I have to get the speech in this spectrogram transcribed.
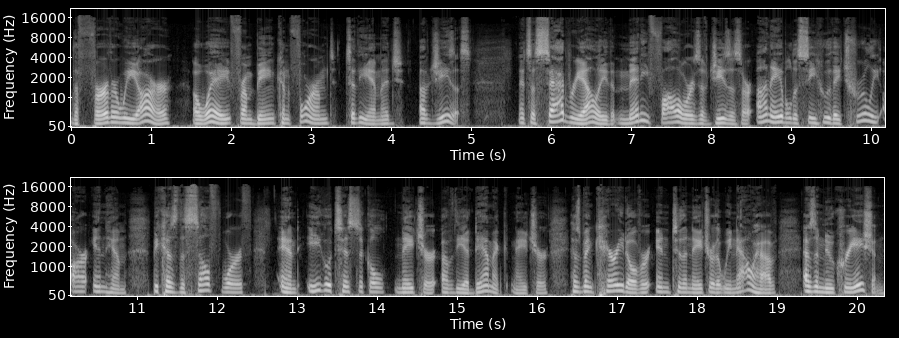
the further we are away from being conformed to the image of Jesus. It's a sad reality that many followers of Jesus are unable to see who they truly are in Him because the self worth and egotistical nature of the Adamic nature has been carried over into the nature that we now have as a new creation.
